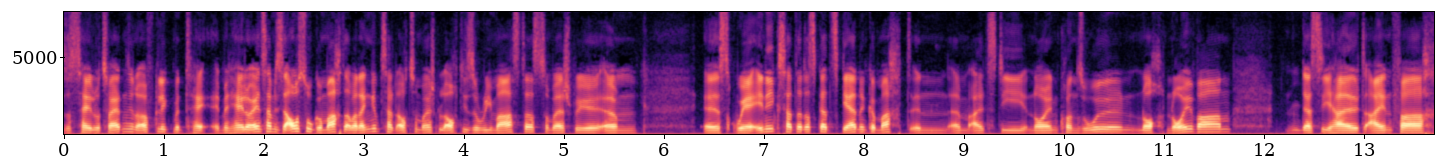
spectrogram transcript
das Halo 2 hatten sie noch aufgelegt, mit, mit Halo 1 haben sie es auch so gemacht, aber dann gibt es halt auch zum Beispiel auch diese Remasters, zum Beispiel ähm, äh, Square Enix hatte das ganz gerne gemacht, in, ähm, als die neuen Konsolen noch neu waren, dass sie halt einfach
